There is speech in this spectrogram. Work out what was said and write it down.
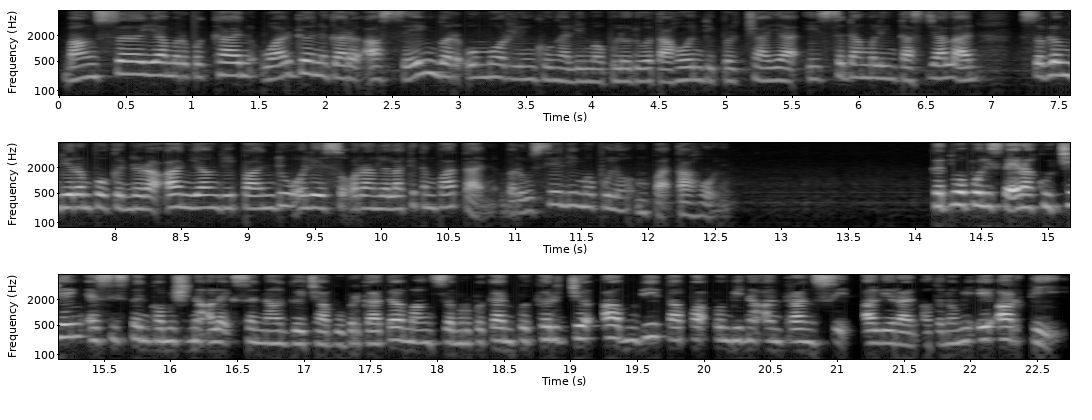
Bangsa yang merupakan warga negara asing berumur lingkungan 52 tahun dipercayai sedang melintas jalan sebelum dirempuh kenderaan yang dipandu oleh seorang lelaki tempatan berusia 54 tahun. Ketua Polis Daerah Kuching, Asisten Komisioner Alexan Naga Cabu berkata mangsa merupakan pekerja am di tapak pembinaan transit aliran autonomi ART.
